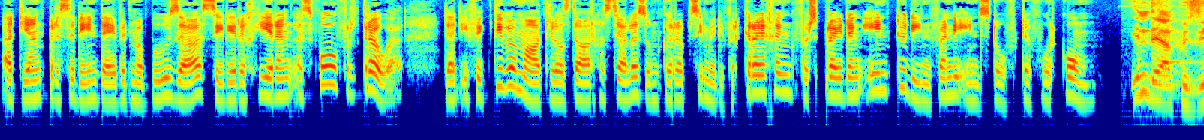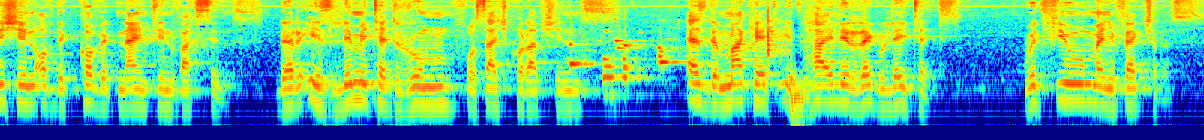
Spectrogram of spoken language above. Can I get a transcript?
Adjunkt president David Mabuza sê die regering is vol vertroue dat effektiewe maatreëls daar gestel is om korrupsie met die verkryging, verspreiding en toedien van die enstof te voorkom. In the acquisition of the COVID-19 vaccines there is limited room for such corruptions as the market is highly regulated with few manufacturers.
